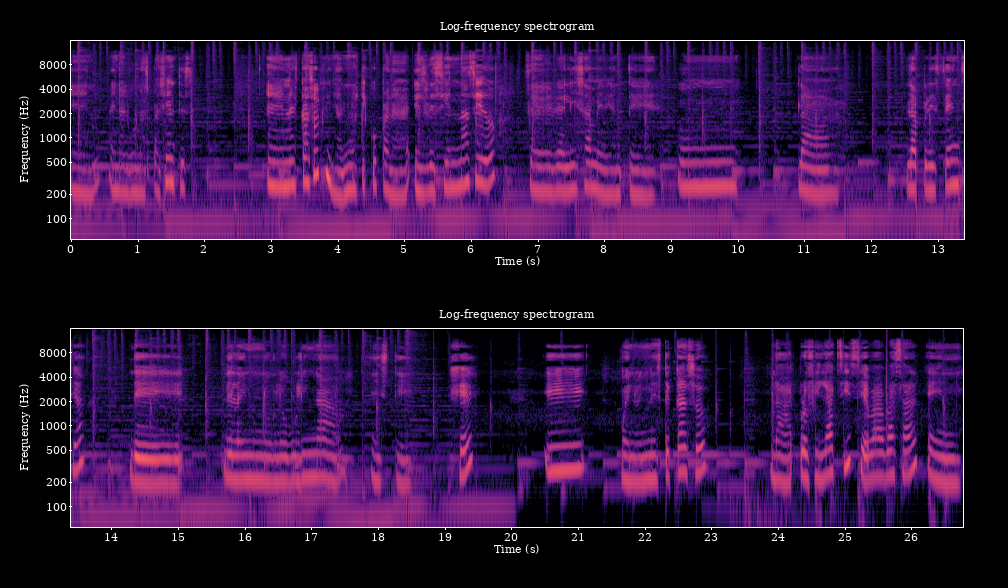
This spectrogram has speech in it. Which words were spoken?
en, algunas pacientes. En el caso del diagnóstico para el recién nacido se realiza mediante la, presencia de, la inmunoglobulina este, G. Y bueno en este caso la profilaxis se va a basar en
